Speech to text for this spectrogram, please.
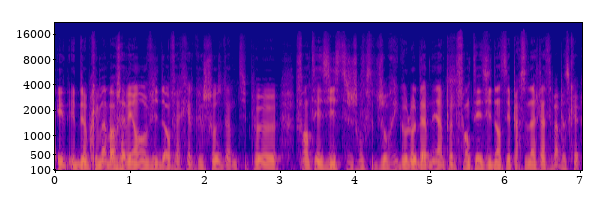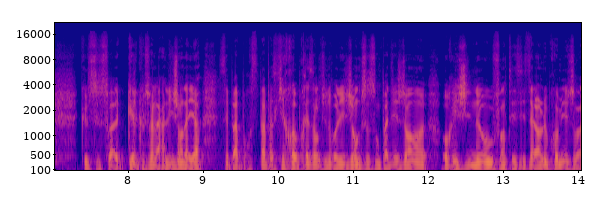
et de prime abord j'avais envie d'en faire quelque chose d'un petit peu fantaisiste. Je trouve que c'est toujours rigolo d'amener un peu de fantaisie dans ces personnages-là. C'est pas parce que que ce soit quelle que soit la religion d'ailleurs, c'est pas pour c'est pas parce qu'ils représentent une religion que ce sont pas des gens euh, originaux ou fantaisistes. Alors le premier jour,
